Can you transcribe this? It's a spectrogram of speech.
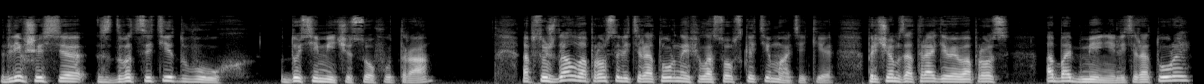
длившийся с 22 до 7 часов утра, обсуждал вопросы литературной и философской тематики, причем затрагивая вопрос об обмене литературой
